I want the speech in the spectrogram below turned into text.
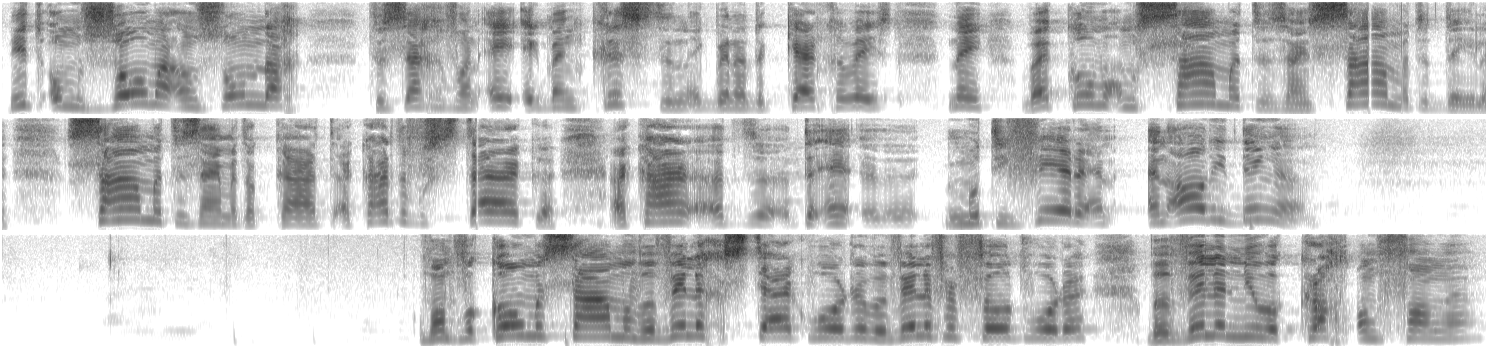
niet om zomaar een zondag te zeggen van, hé, hey, ik ben christen, ik ben naar de kerk geweest. Nee, wij komen om samen te zijn, samen te delen, samen te zijn met elkaar, elkaar te versterken, elkaar te, te eh, motiveren en, en al die dingen. Want we komen samen, we willen gesterkt worden, we willen vervuld worden, we willen nieuwe kracht ontvangen.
